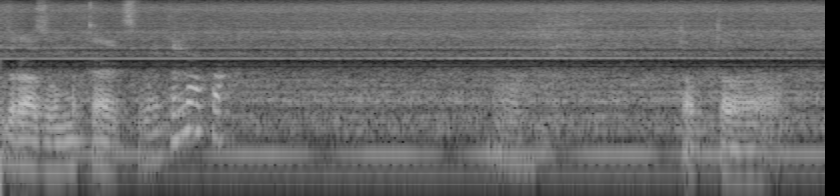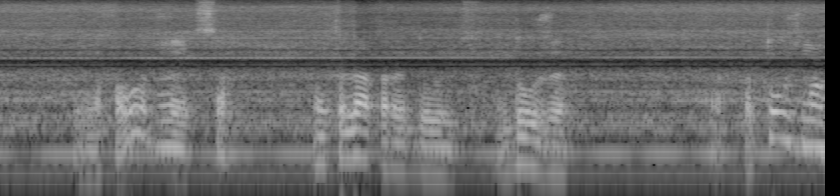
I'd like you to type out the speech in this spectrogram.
Одразу вмикається вентилятор. Тобто він охолоджується. Вентилятори дують дуже потужно.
